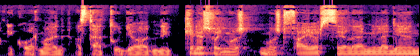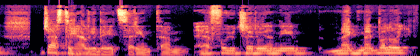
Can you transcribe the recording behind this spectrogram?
amikor majd azt át tudja adni. Kérdés, hogy most, most Fire sale mi legyen. Justin Halliday-t szerintem el fogjuk cserélni, meg, meg valahogy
